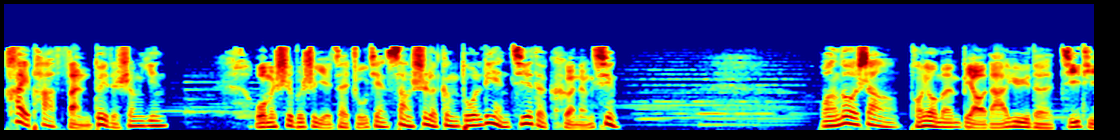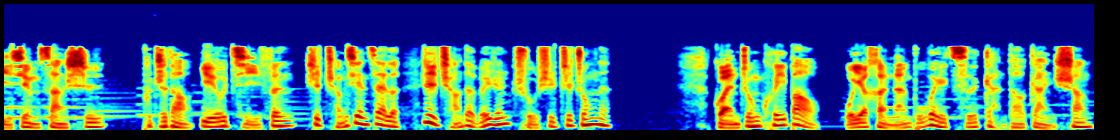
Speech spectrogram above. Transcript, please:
害怕反对的声音？我们是不是也在逐渐丧失了更多链接的可能性？网络上朋友们表达欲的集体性丧失，不知道又有几分是呈现在了日常的为人处事之中呢？管中窥豹，我也很难不为此感到感伤。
